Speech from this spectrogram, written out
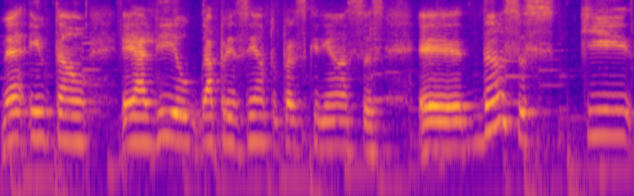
Né? Então, é, ali eu apresento para as crianças é, danças que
